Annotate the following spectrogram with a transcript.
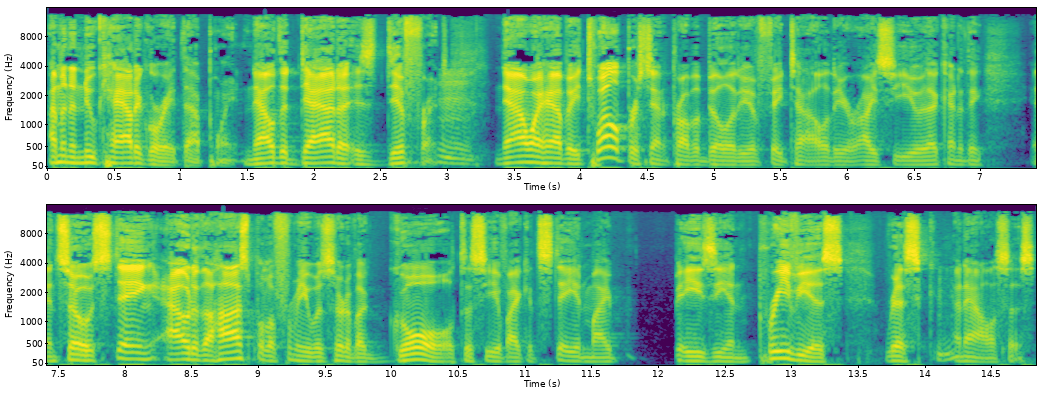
I'm in a new category at that point. Now the data is different. Hmm. Now I have a 12% probability of fatality or ICU, that kind of thing. And so staying out of the hospital for me was sort of a goal to see if I could stay in my Bayesian previous risk analysis,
